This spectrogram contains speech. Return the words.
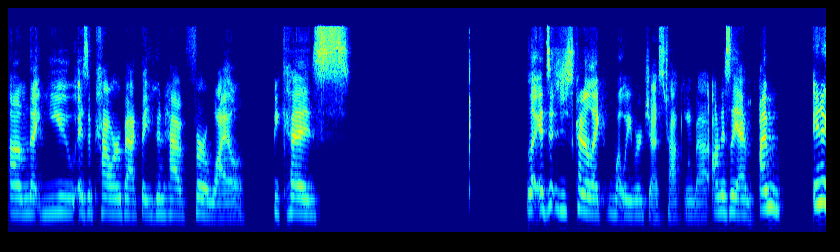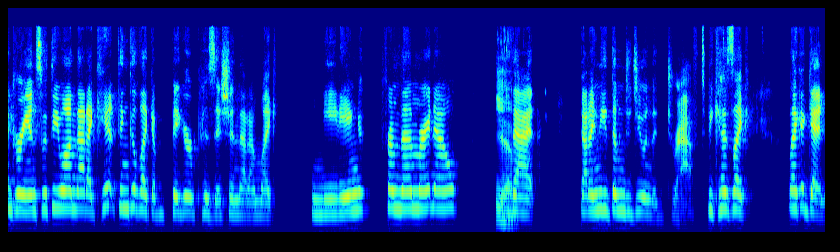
um that you as a power back that you can have for a while because like it's just kind of like what we were just talking about. Honestly, I'm I'm in agreement with you on that. I can't think of like a bigger position that I'm like needing from them right now. Yeah. That that I need them to do in the draft because like like again,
